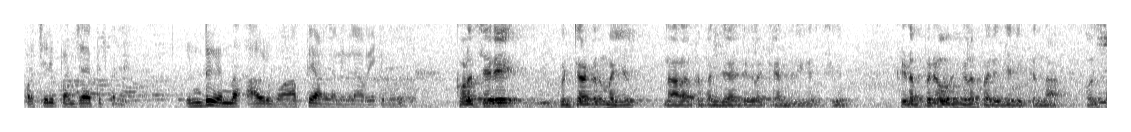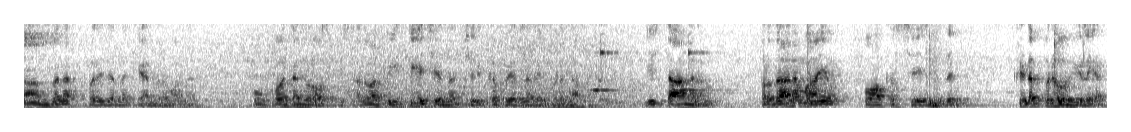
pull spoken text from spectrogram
കുളച്ചേരി പഞ്ചായത്തിൽ തന്നെ ഉണ്ട് എന്ന ആ ഒരു വാർത്തയാണ് ഞാൻ നിങ്ങളെ അറിയിക്കുന്നത്. കുളച്ചേരി കുറ്റാട്ടൂർ മയ്യൽ നാലാത്ത പഞ്ചായത്തുകളെ കേന്ദ്രീകരിച്ച് കിടപ്പ് രോഗികളെ പരിചരിക്കുന്ന ഒരു സാന്ത്വന പരിചരണ കേന്ദ്രമാണ് പൂക്കോത്തങ്ങൾ ഹോസ്പിറ്റൽ അഥവാ പി ടി എച്ച് എന്ന ചുരുക്ക പേരിൽ അറിയപ്പെടുന്ന ഈ സ്ഥാപനം പ്രധാനമായും ഫോക്കസ് ചെയ്യുന്നത് കിടപ്പ് രോഗികളെയാണ്.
